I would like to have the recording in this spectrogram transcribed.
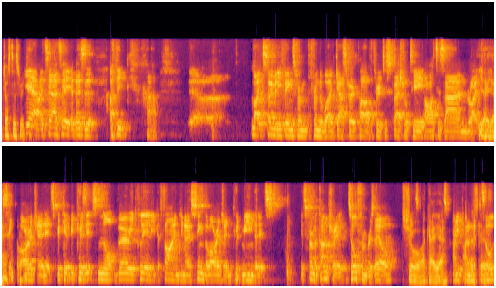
justice, Richard? Yeah, I'd say, I'd say there's a, I think, uh, like so many things from from the word gastropub through to specialty, artisan, right? Yeah, yeah. Single origin. It's because because it's not very clearly defined. You know, single origin could mean that it's it's from a country. It's all from Brazil. Sure. It's, okay. Yeah. Understood. All,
